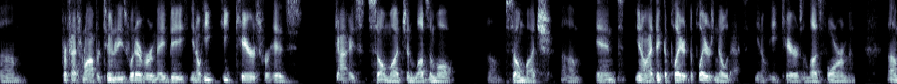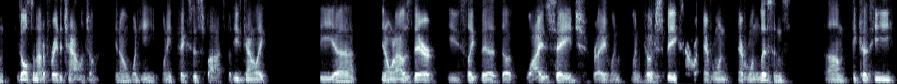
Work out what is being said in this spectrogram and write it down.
um, professional opportunities, whatever it may be. You know, he he cares for his guys so much and loves them all um, so much. Um, and you know, I think the player the players know that. You know, he cares and loves for them, and um, he's also not afraid to challenge them. You know, when he when he picks his spots, but he's kind of like the uh, you know when I was there, he's like the the wise sage, right? When when coach speaks, everyone everyone listens um, because he.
